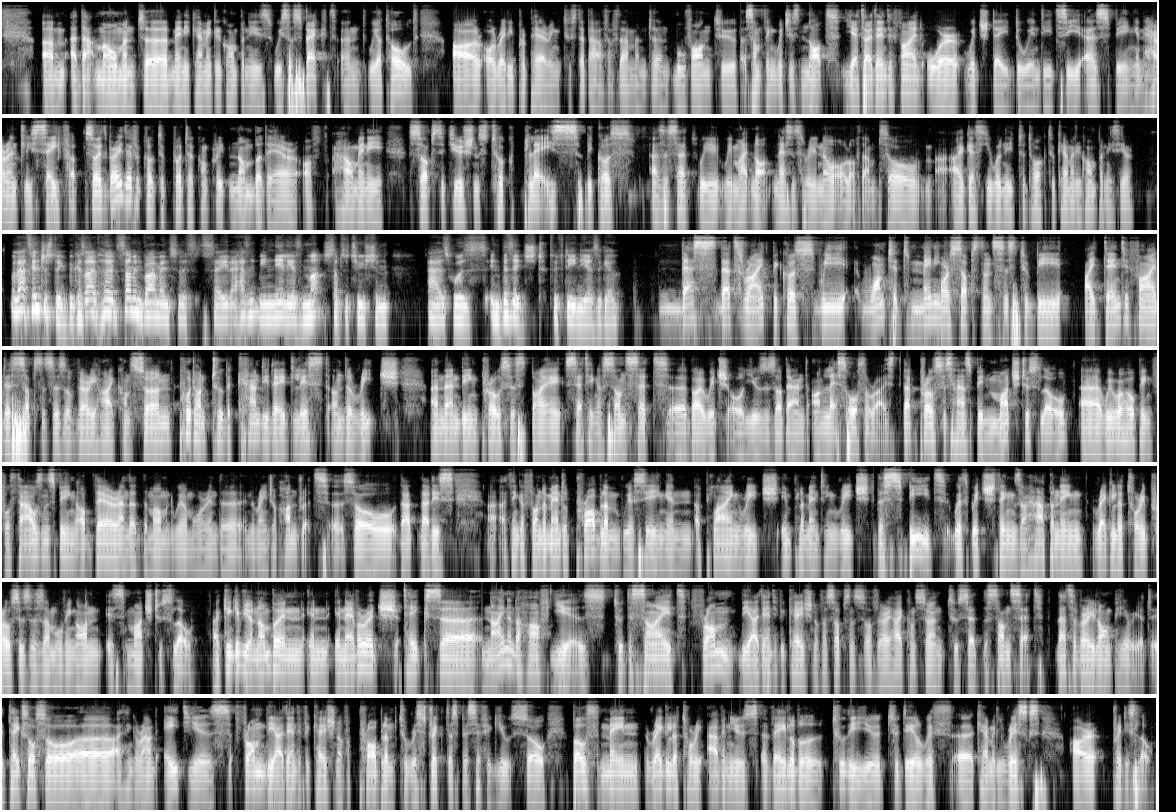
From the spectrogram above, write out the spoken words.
Um, at that moment, uh, many chemical companies, we suspect and we are told, are already preparing to step out of them and, and, move on to something which is not yet identified or which they do indeed see as being inherently safer. So it's very difficult to put a concrete number there of how many substitutions took place because as I said, we, we might not necessarily know all of them. So I guess you will need to talk to chemical companies here. Well, that's interesting because I've heard some environmentalists say there hasn't been nearly as much substitution as was envisaged 15 years ago. That's that's right because we wanted many more substances to be identified as substances of very high concern, put onto the candidate list under REACH, and then being processed by setting a sunset uh, by which all users are banned unless authorized. That process has been much too slow. Uh, we were hoping for thousands being up there, and at the moment we are more in the in the range of hundreds. Uh, so that that is, uh, I think, a fundamental problem we are seeing in applying REACH, implementing REACH. The speed with which things are happening, regulatory processes are moving on, is much too slow. I can give you a number. In in in average, it takes uh, nine and a half years to decide from the identification of a substance of very high concern to set the sunset. That's a very long period. It takes also, uh, I think, around eight years from the identification of a problem to restrict a specific use. So both main regulatory avenues available to the EU to deal with uh, chemical risks are pretty slow.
